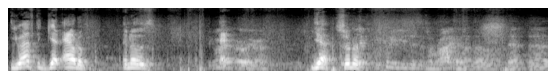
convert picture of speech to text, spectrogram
You have to get out of in other words, You went earlier. Yeah. So So no, we could have used this as a raya, though, that uh,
